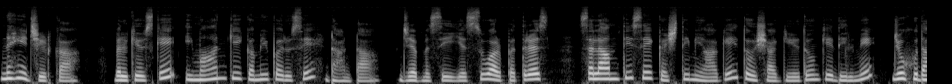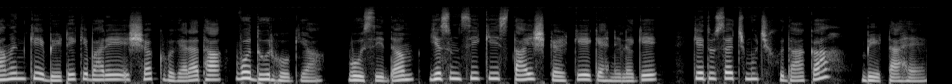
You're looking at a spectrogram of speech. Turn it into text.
نہیں چھڑکا بلکہ اس کے ایمان کی کمی پر اسے ڈانٹا۔ جب مسیح یسو اور پترس سلامتی سے کشتی میں آ گئے تو شاگردوں کے دل میں جو خداون کے بیٹے کے بارے شک وغیرہ تھا، وہ دور ہو گیا۔ وہ اسی دم یسمسی کی ستائش کر کے کہنے لگے کہ تو سچ مچ خدا کا بیٹا ہے۔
